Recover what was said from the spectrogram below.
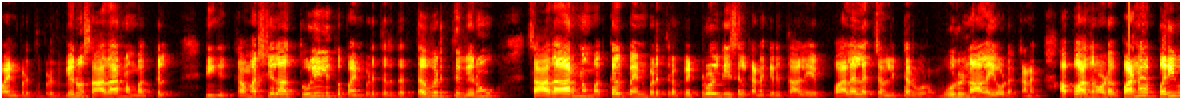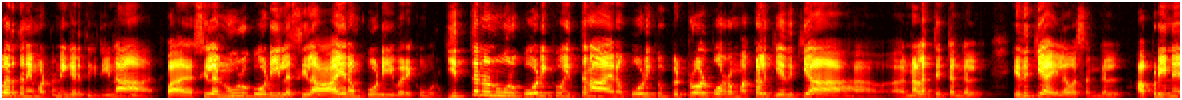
பயன்படுத்தப்படுது. வெறும் சாதாரண மக்கள் நீங்கள் கமர்ஷியலாக தொழிலுக்கு பயன்படுத்துகிறத தவிர்த்து வெறும் சாதாரண மக்கள் பயன்படுத்துகிற பெட்ரோல் டீசல் கணக்கெடுத்தாலே பல லட்சம் லிட்டர் வரும். ஒரு நாளையோட கணக்கு. அப்போ அதனோட பண பரிவர்த்தனை மட்டும் நீங்கள் எடுத்துக்கிட்டீங்கன்னா ப- சில நூறு கோடி இல்லை சில ஆயிரம் கோடி வரைக்கும் வரும். இத்தனை நூறு கோடிக்கும் இத்தனை ஆயிரம் கோடிக்கும் பெட்ரோல் போடுற மக்களுக்கு எதுக்கியா நலத்திட்டங்கள்? எதுக்கியா இலவசங்கள்? அப்படின்னு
